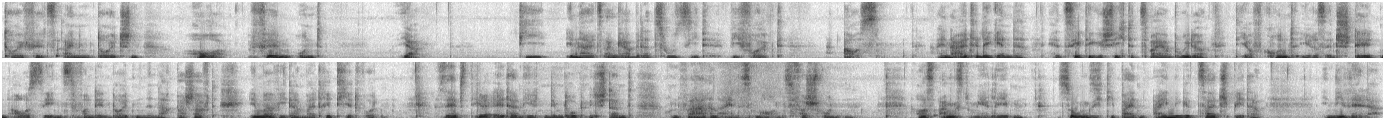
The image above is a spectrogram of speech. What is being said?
Teufels, einem deutschen Horrorfilm. Und ja, die Inhaltsangabe dazu sieht wie folgt aus. Eine alte Legende erzählt die Geschichte zweier Brüder, die aufgrund ihres entstellten Aussehens von den Leuten der Nachbarschaft immer wieder malträtiert wurden. Selbst ihre Eltern hielten dem Druck nicht stand und waren eines Morgens verschwunden. Aus Angst um ihr Leben zogen sich die beiden einige Zeit später in die Wälder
